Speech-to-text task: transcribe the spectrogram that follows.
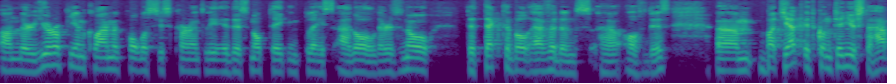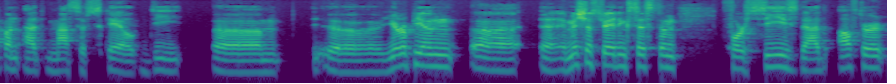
under European climate policies. Currently, it is not taking place at all. There is no detectable evidence uh, of this, um, but yet it continues to happen at massive scale. The um, European uh, emissions trading system foresees that after,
